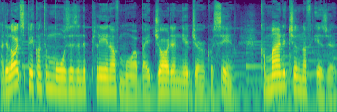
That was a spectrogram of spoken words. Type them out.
And the Lord spake unto Moses in the plain of Moab by Jordan near Jericho, saying, Command the children of Israel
